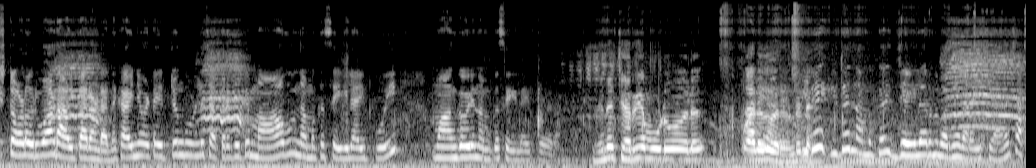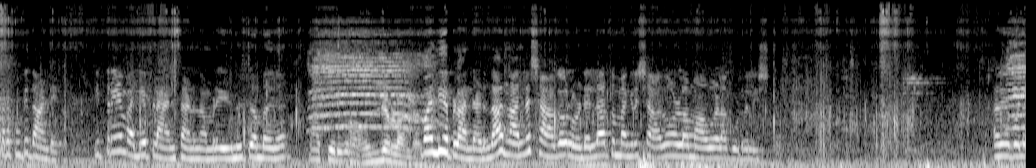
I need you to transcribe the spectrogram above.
ഇഷ്ടമുള്ള ഒരുപാട് ആൾക്കാരുണ്ടായിരുന്നു. കഴിഞ്ഞ വട്ടം ഏറ്റവും കൂടുതൽ ചക്കരക്കുട്ടി മാവും നമുക്ക് സെയിലായി പോയി. മാങ്കോയും നമുക്ക് സെയിലായി പോയതാണ് ഇതിന്റെ ചെറിയ മൂട് മുതൽ ഇത് ഇത് നമുക്ക് ജയിലർ എന്ന് പറഞ്ഞ വെറൈറ്റിയാണ് ചക്കരക്കുട്ടി താണ്ടേ ഇത്രയും വലിയ പ്ലാന്റ്സ് ആണ് നമ്മൾ എഴുന്നൂറ്റമ്പതിന് മാറ്റിയിരിക്കുന്നത് വലിയ പ്ലാന്റ് ആണ്. നല്ല ശാഖകളുണ്ട്. എല്ലാവർക്കും ഭയങ്കര ശാഖകളുള്ള മാവുകളാണ് കൂടുതൽ ഇഷ്ടം. അതേപോലെ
